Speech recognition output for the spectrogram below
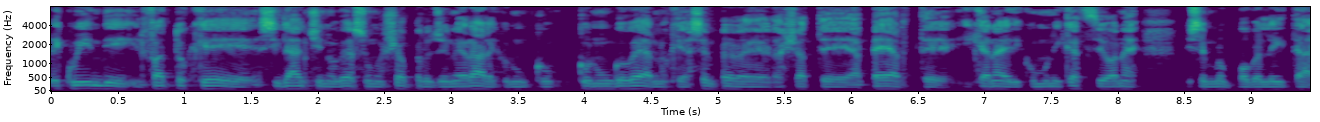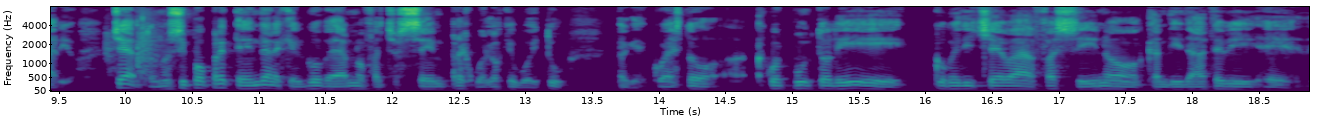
e quindi il fatto che si lancino verso uno sciopero generale con un, con un, governo che ha sempre lasciate aperte i canali di comunicazione mi sembra un po' velleitario. Certo, non si può pretendere che il governo faccia sempre quello che vuoi tu, perché questo a quel punto lì come diceva Fassino, candidatevi e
